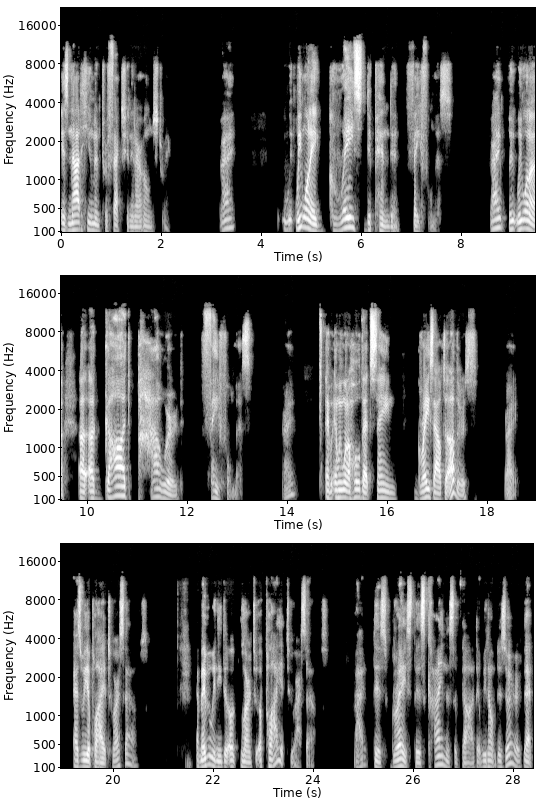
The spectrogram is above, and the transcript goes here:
is not human perfection in our own strength, right? We, we want a grace dependent faithfulness, right? We, we want a, a, a God powered faithfulness, right? And, and we want to hold that same grace out to others, right? As we apply it to ourselves. And maybe we need to uh, learn to apply it to ourselves right? This grace, this kindness of God that we don't deserve, that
